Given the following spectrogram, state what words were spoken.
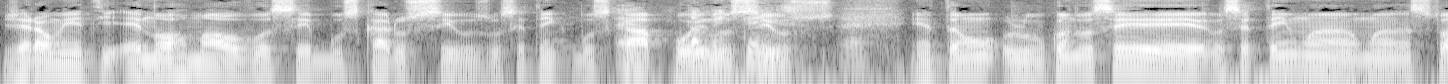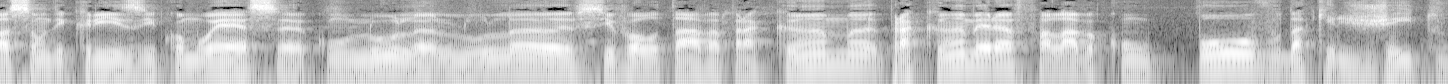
geralmente é normal você buscar os seus. Você tem que buscar é, apoio dos seus. É. Então, quando você, você tem uma, uma situação de crise como essa com Lula, Lula se voltava para a câmera, falava com o povo daquele jeito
